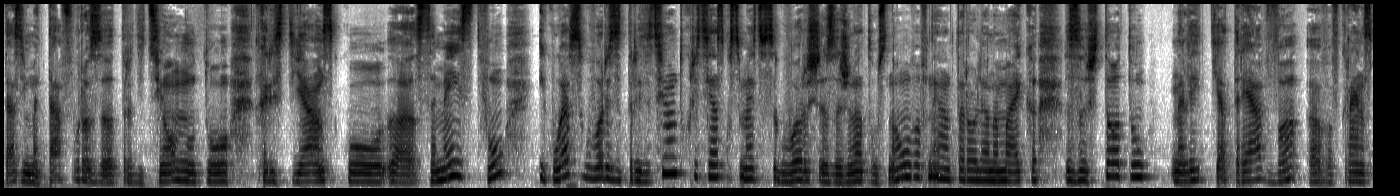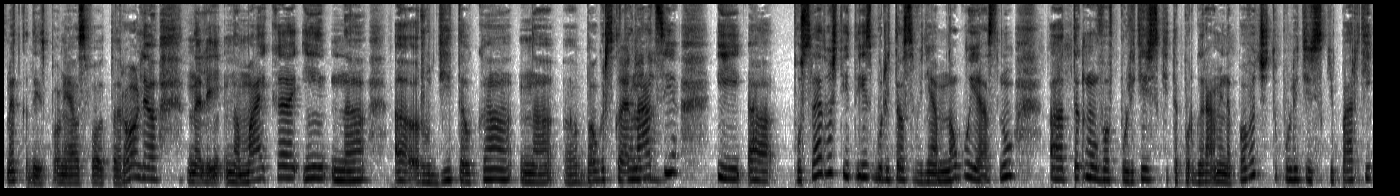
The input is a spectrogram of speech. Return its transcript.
тази метафора за традиционното християнско а, семейство. И когато се говори за традиционното християнско семейство, се говореше за жената основно в нейната роля на майка, защото нали, тя трябва а, в крайна сметка да изпълнява своята роля нали, на майка и на а, родителка на а, българската Което нация. И а, последващите избори то се видя много ясно, а, тъкмо в политическите програми на повечето политически партии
